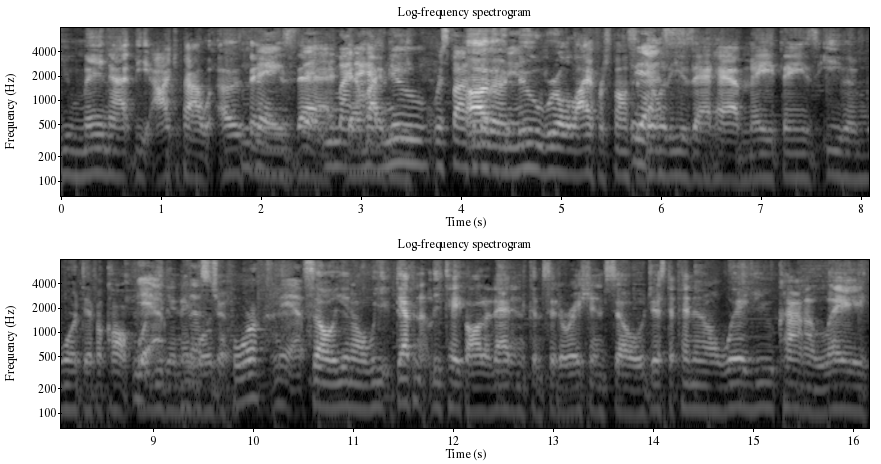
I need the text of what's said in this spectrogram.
you may not be occupied with other things, Things that, that you might there not have be new other new real life responsibilities that have made things even more difficult for Yeah, you than they were true. before. Yeah. So you know we definitely take all of that into consideration. So just depending on where you kind of lay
